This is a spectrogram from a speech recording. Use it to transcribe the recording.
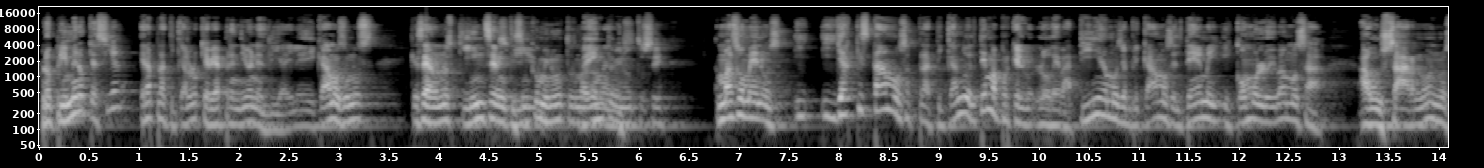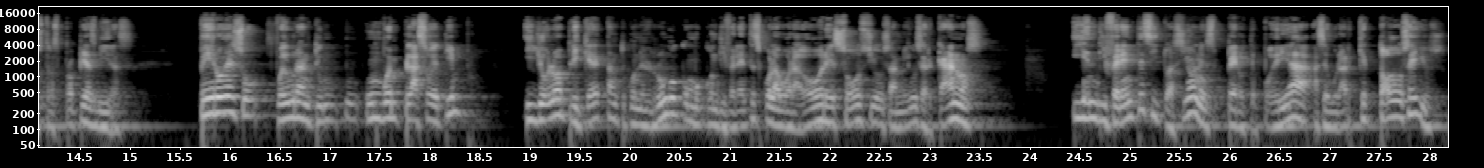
lo primero que hacía era platicar lo que había aprendido en el día y le dedicábamos unos, que sean unos 15, 25 minutos más 20 minutos, sí. Más o menos. Y, ya que estábamos platicando del tema, porque lo, debatíamos y aplicábamos el tema y, cómo lo íbamos a, usar ¿no? en nuestras propias vidas. Pero eso fue durante un, buen plazo de tiempo. Y yo lo apliqué tanto con el Rungo como con diferentes colaboradores, socios, amigos cercanos. Y en diferentes situaciones, pero te podría asegurar que todos ellos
